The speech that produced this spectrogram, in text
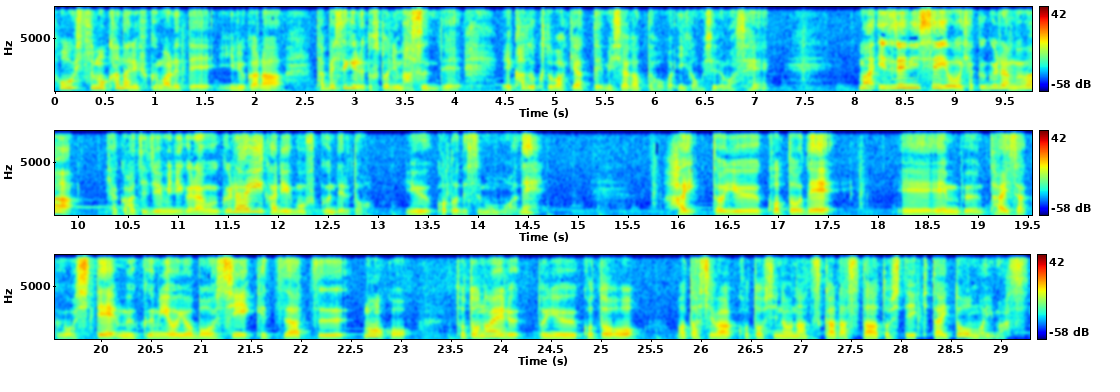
糖質もかなり含まれているから食べ過ぎると太りますんで家族と分け合って召し上がった方がいいかもしれません。まあ、いずれにせよ 100g は 180mg ぐらいカリウムを含んでいるということです桃はね。はいということでえー、塩分対策をしてむくみを予防し血圧もこう整えるということを私は今年の夏からスタートしていきたいと思います。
